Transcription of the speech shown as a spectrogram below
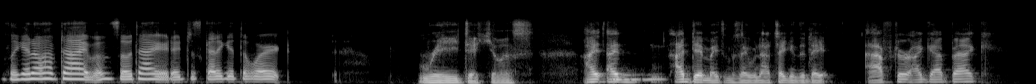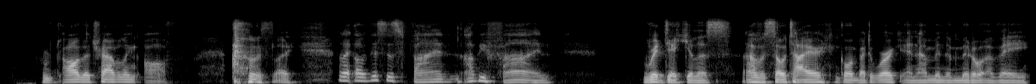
was like, I don't have time. I'm so tired. I just got to get to work. Ridiculous. I, I I did make the mistake of not taking the day after I got back from all the traveling off. I was like, I'm like, oh, this is fine. I'll be fine. Ridiculous. I was so tired going back to work, and I'm in the middle of a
